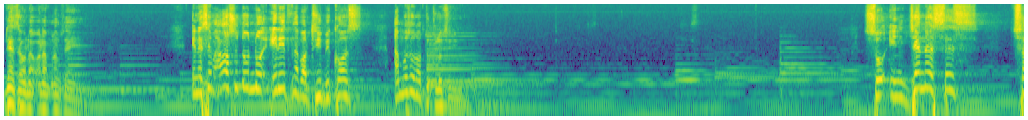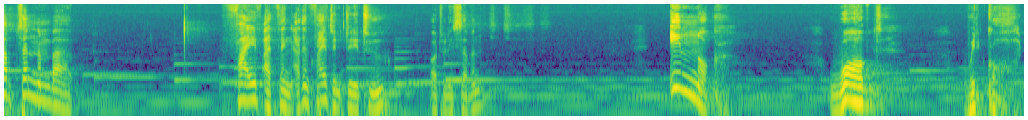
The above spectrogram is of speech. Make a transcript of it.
That's what, I'm, what I'm saying. In the same, I also don't know anything about you because I'm also not too close to you. So in Genesis chapter number 5, I think, I think 5 22 or 27, Enoch walked with God.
